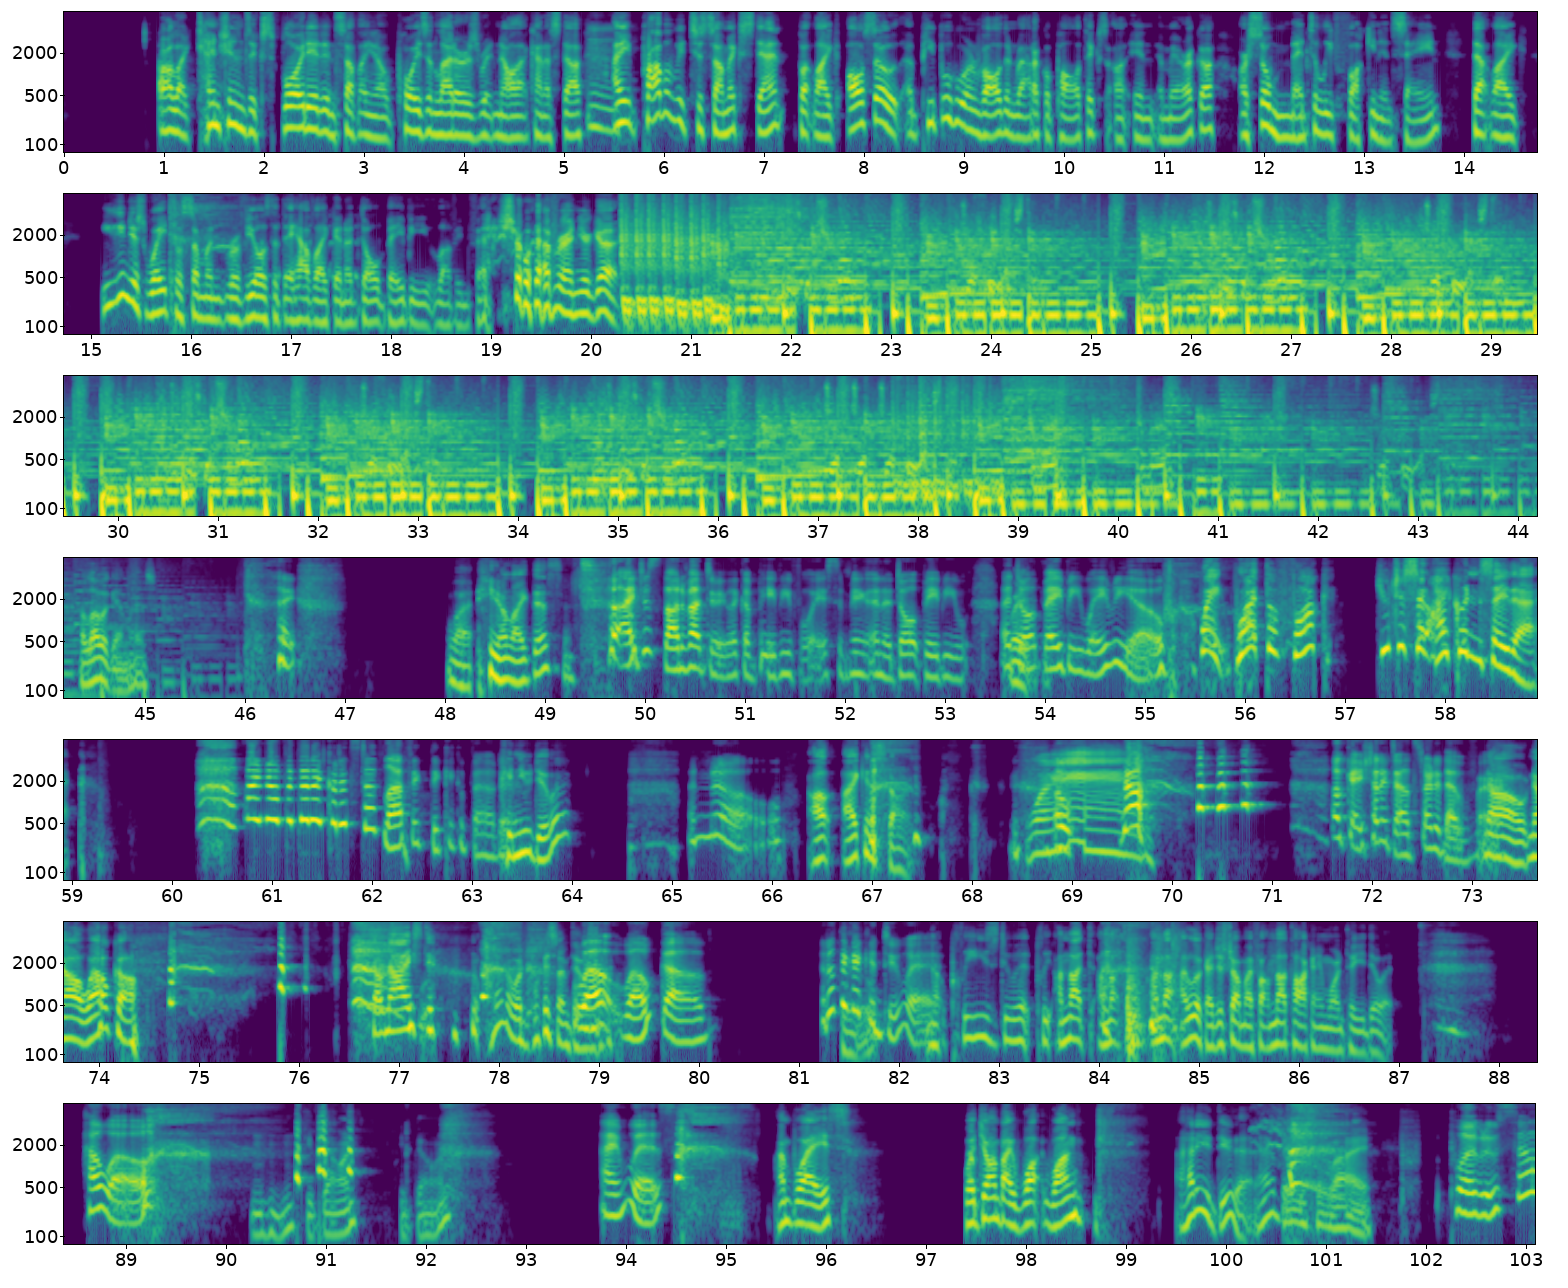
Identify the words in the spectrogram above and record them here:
are like tensions exploited and stuff like you know poison letters written all that kind of stuff? Mm. I mean, probably to some extent, but like also uh, people who are involved in radical politics uh, in America are so mentally fucking insane that like you can just wait till someone reveals that they have like an adult baby loving fetish or whatever, and you're good. Let's go shoot. Jeffrey Epstein. Let's go shoot. Jeffrey Epstein. Jeff, Jeff, Jeffrey Epstein. Come here. Come here. Jeffrey Epstein. Hello again, Liz. I, What you don't like this? I just thought about doing like a baby voice and being an adult baby adult uh, baby Wario. Wait, what the fuck? You just said I couldn't say that. I know, but then I couldn't stop laughing thinking about it. Can you do it? No. I'll, I can start. No. okay, shut it down. Start it over. No, no, welcome. so nice to I don't know what voice I'm doing. Well, welcome. I don't think I Ew. could do it. no, please do it. Please. I'm not I'm not I'm not I look, I just dropped my phone. I'm not talking anymore until you do it. Hello. hmm Keep going. Keep going. I'm Wiz. I'm Blaze. We're joined by Wa- Wang. How do you do that? How do baby say why? Puerusa?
